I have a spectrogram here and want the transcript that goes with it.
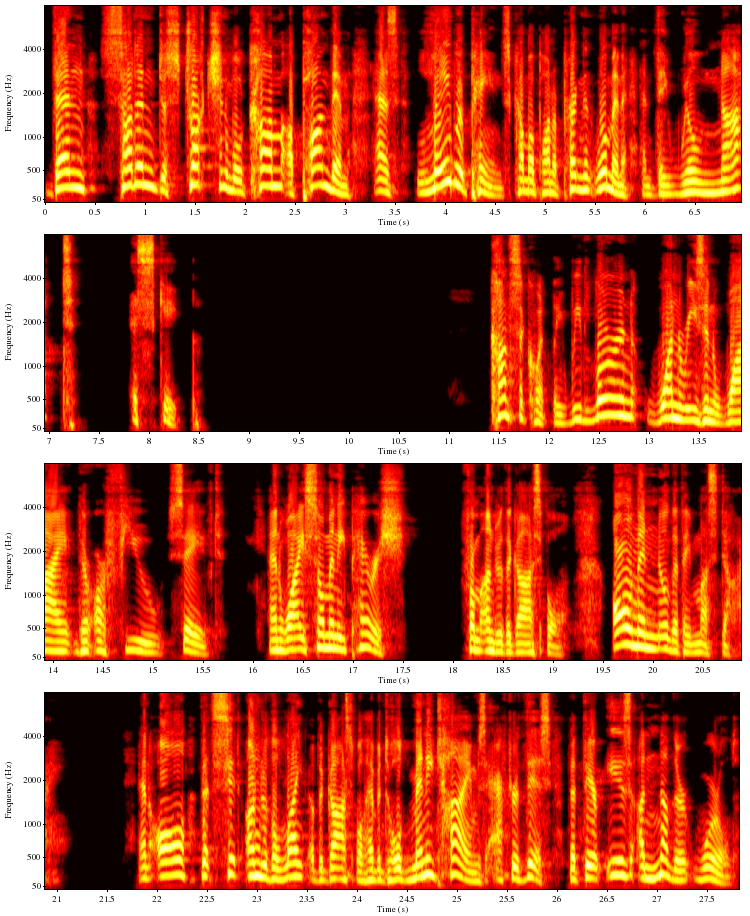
then sudden destruction will come upon them as labor pains come upon a pregnant woman and they will not escape consequently we learn one reason why there are few saved and why so many perish from under the gospel all men know that they must die and all that sit under the light of the gospel have been told many times after this that there is another world,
